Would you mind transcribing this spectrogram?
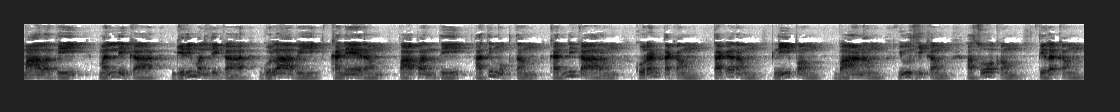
మాలతి మల్లిక గిరిమల్లిక గులాబీ కనేరం పాపంతి అతిముక్తం కర్ణికారం కురంటకం తగరం నీపం బాణం యూధికం అశోకం తిలకం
